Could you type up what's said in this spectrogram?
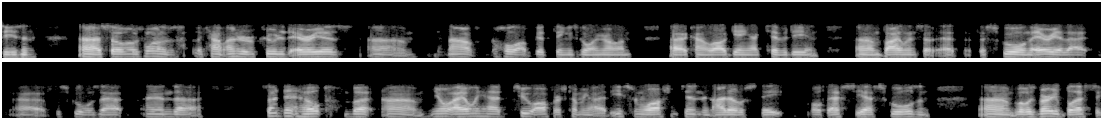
season. Uh, so it was one of the kind of under recruited areas. Um, not a whole lot of good things going on uh, kind of a lot of gang activity and um, violence at, at the school in the area that uh, the school was at, and uh, so that didn't help. But um, you know, I only had two offers coming out at Eastern Washington and Idaho State, both FCS schools, and um, but was very blessed to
